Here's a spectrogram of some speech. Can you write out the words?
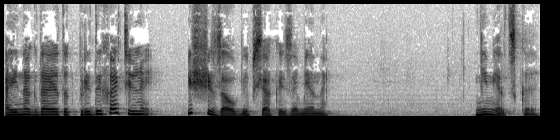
А иногда этот придыхательный исчезал без всякой замены. Немецкое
